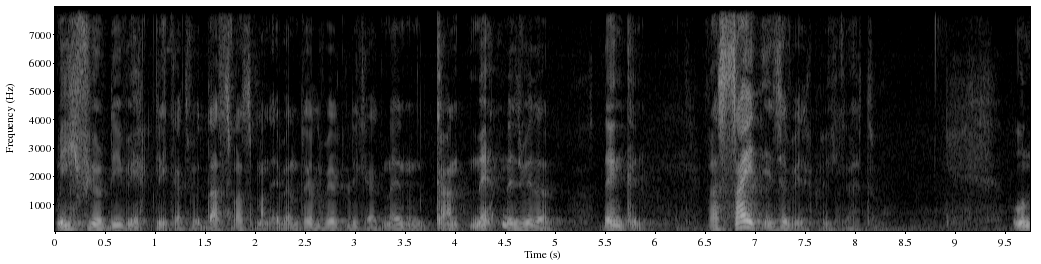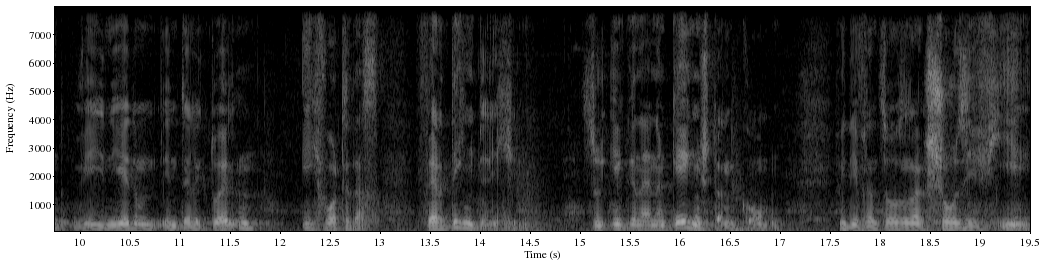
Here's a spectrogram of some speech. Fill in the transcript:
Mich für die Wirklichkeit, für das, was man eventuell Wirklichkeit nennen kann, nennen es wieder, denken. Was sei diese Wirklichkeit? Und wie in jedem Intellektuellen, ich wollte das verdinglichen, zu irgendeinem Gegenstand kommen. Wie die Franzosen sagen, chosifier.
